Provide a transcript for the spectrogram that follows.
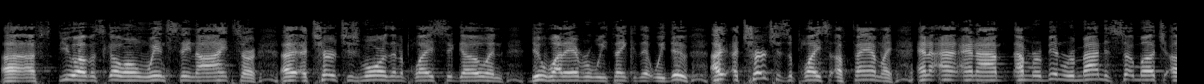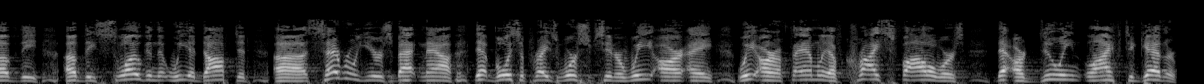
uh, a few of us go on Wednesday nights. Or a, a, church is more than a place to go and do whatever we think that we do. A, a church is a place of family, and I, and I, I'm been reminded so much of the of the slogan that we adopted uh, several years back now. That Voice of Praise Worship Center. We are a we are a family of Christ followers that are doing life together.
